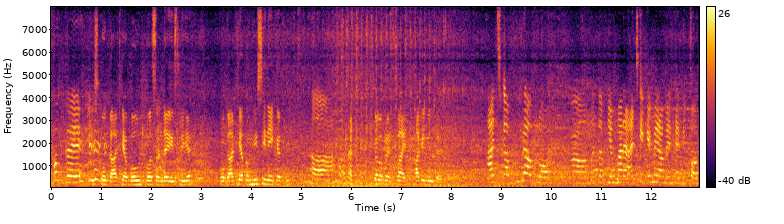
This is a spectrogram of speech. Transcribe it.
थक गए। इसको गाठिया बहुत पसंद है इसलिए। वो गाठिया तो मिस ही नहीं करती। हाँ। चलो फ्रेंड्स बाय आगे मिलते हैं. आज का पूरा ब्लॉग मतलब कि हमारा आज के कैमरा मैन है दीपक।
